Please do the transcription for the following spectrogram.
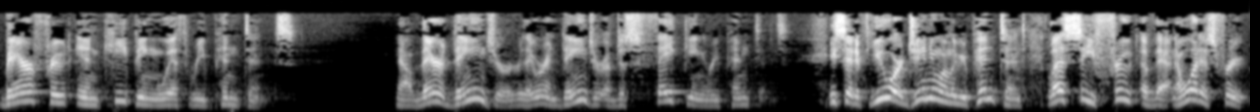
bear fruit in keeping with repentance. Now, their danger, they were in danger of just faking repentance. He said, if you are genuinely repentant, let's see fruit of that. Now, what is fruit?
